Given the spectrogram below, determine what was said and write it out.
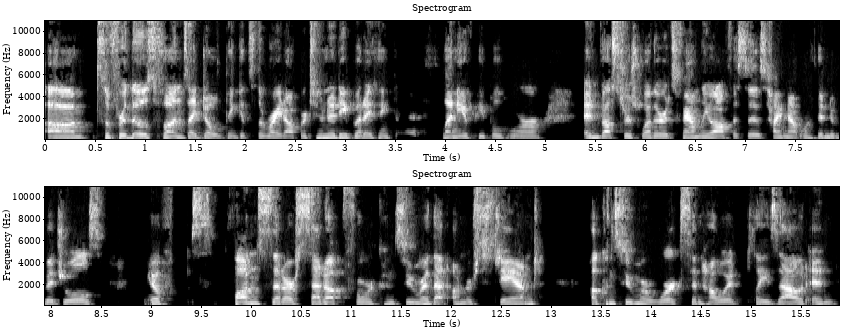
um, so for those funds i don't think it's the right opportunity but i think there are plenty of people who are investors whether it's family offices high net worth individuals you know funds that are set up for consumer that understand how consumer works and how it plays out and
